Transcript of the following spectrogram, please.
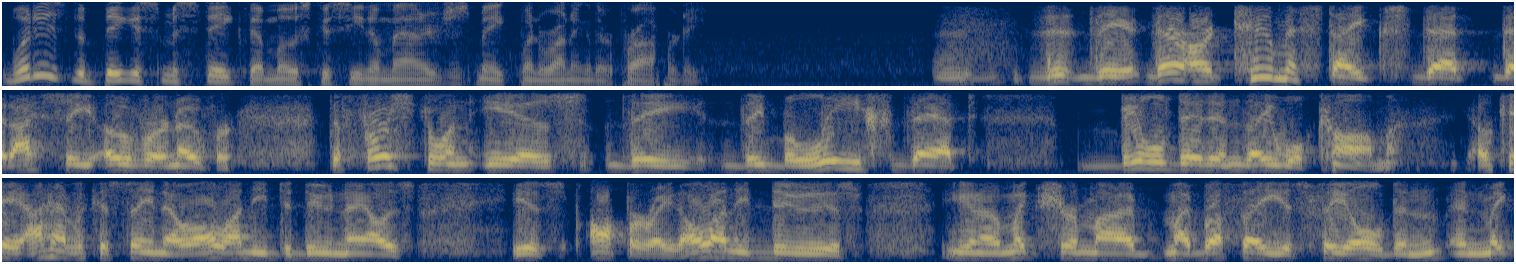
what is the biggest mistake that most casino managers make when running their property? The, the, there are two mistakes that, that I see over and over. The first one is the the belief that build it and they will come. Okay, I have a casino. All I need to do now is is operate. All I need to do is, you know, make sure my my buffet is filled and and make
